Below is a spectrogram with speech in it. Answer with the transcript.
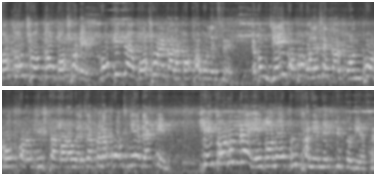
গত বলেছে। এবং যেই কথা বলেছে তার কণ্ঠ রোধ করার চেষ্টা করা হয়েছে। আপনারা খোঁজ নিয়ে দেখেন, সেই তরুণরা এই গণ অভ্যুত্থানের নেতৃত্ব দিয়েছে।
